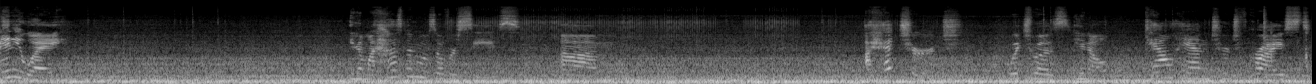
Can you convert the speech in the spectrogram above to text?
anyway, you know, my husband was overseas. Um, I had church, which was, you know, Calhan Church of Christ.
